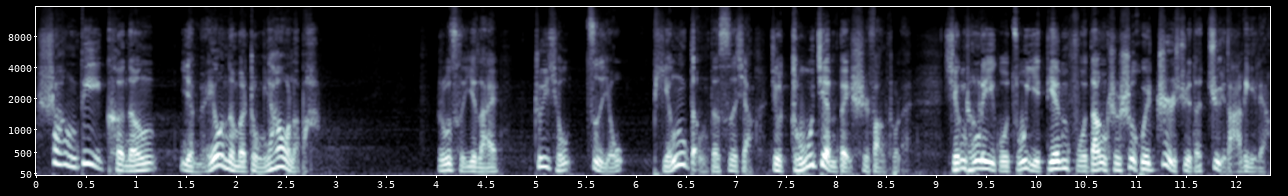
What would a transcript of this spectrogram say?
上帝可能也没有那么重要了吧。如此一来，追求自由平等的思想就逐渐被释放出来，形成了一股足以颠覆当时社会秩序的巨大力量。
